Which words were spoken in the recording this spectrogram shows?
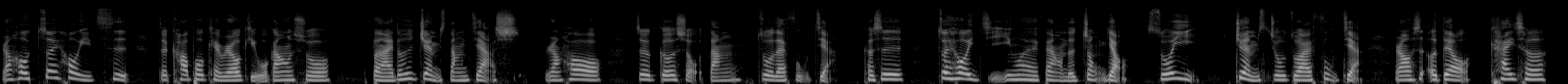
然后最后一次的 Couple Karaoke，我刚刚说本来都是 James 当驾驶，然后这个歌手当坐在副驾，可是最后一集因为非常的重要，所以 James 就坐在副驾，然后是 Adele 开车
